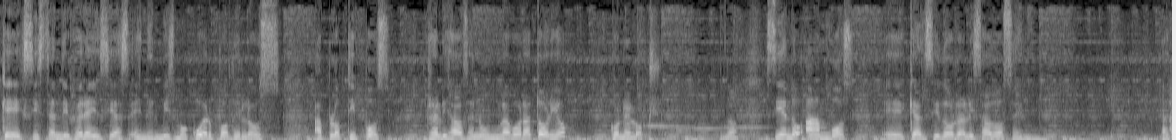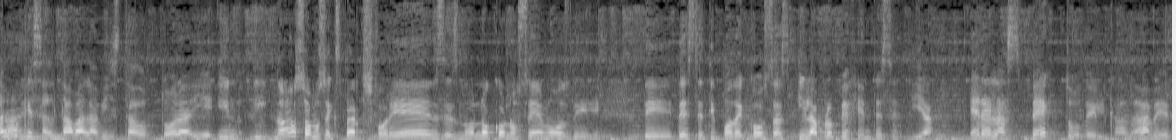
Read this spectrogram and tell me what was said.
que existen diferencias en el mismo cuerpo de los haplotipos realizados en un laboratorio con el otro, ¿no? siendo ambos eh, que han sido realizados en... acá Algo que en- saltaba a la vista, doctora, y, y- y no somos expertos forenses, no, no conocemos de, de- de este tipo de cosas, y la propia gente sentía, era el aspecto del cadáver,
